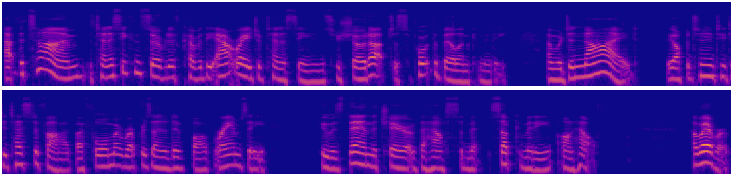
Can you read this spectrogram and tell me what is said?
At the time, the Tennessee Conservative covered the outrage of Tennesseans who showed up to support the bill in committee and were denied the opportunity to testify by former Representative Bob Ramsey, who was then the chair of the House Subcommittee on Health. However,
